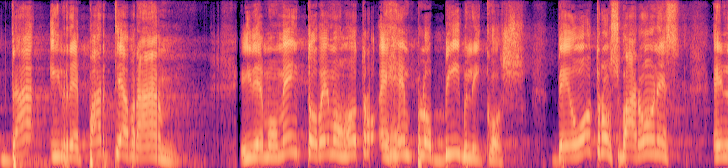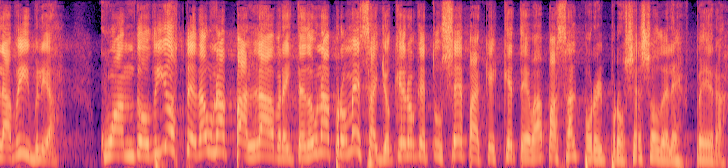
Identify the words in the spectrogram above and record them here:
da y reparte a Abraham, y de momento vemos otros ejemplos bíblicos de otros varones en la Biblia, cuando Dios te da una palabra y te da una promesa, yo quiero que tú sepas que es que te va a pasar por el proceso de la espera.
